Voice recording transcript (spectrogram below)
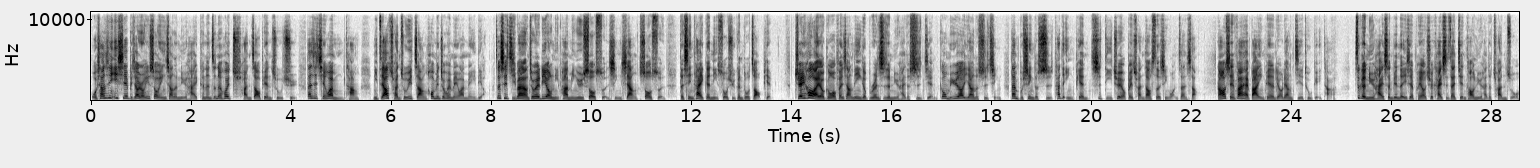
我相信一些比较容易受影响的女孩，可能真的会传照片出去，但是千万母汤，你只要传出一张，后面就会没完没了。”这些机掰郎就会利用你怕名誉受损、形象受损的心态，跟你索取更多照片。J 后来有跟我分享另一个不认识的女孩的事件，跟我们遇到一样的事情，但不幸的是，她的影片是的确有被传到色情网站上，然后嫌犯还把影片的流量截图给她。这个女孩身边的一些朋友却开始在检讨女孩的穿着，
